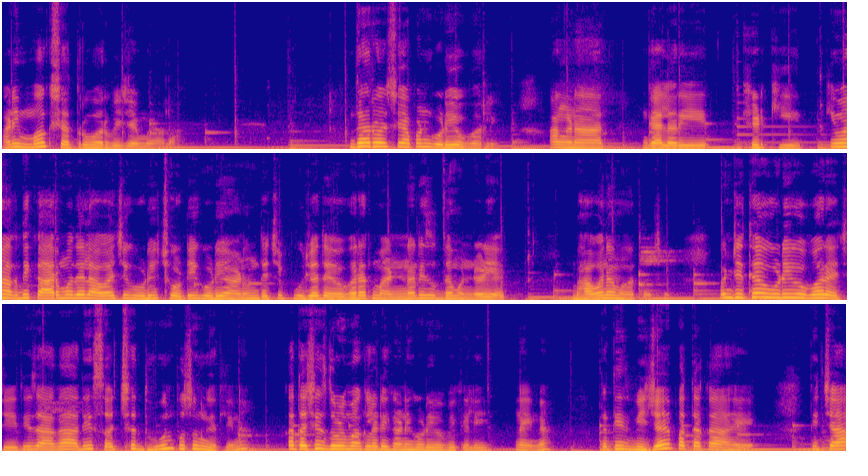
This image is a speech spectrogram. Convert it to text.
आणि मग शत्रूवर विजय मिळाला. दरवर्षी आपण गुढी उभारली. अंगणात गॅलरीत खिडकीत किंवा अगदी कारमध्ये लावायची गुढी छोटी गुढी आणून त्याची पूजा देवघरात मांडणारी सुद्धा मंडळी आहेत. भावना महत्त्वाची. पण जिथे उडी उभारायची ती जागा आधी स्वच्छ धुवून पुसून घेतली ना? का तशीच धुळमाकल्या ठिकाणी गुढी उभी केली? नाही ना? तर ती विजय पताका आहे. तिच्या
